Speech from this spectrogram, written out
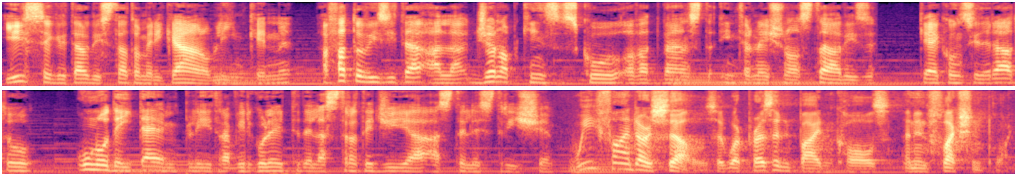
il segretario di Stato americano Blinken ha fatto visita alla John Hopkins School of Advanced International Studies, che è considerato uno dei templi, tra virgolette, della strategia a stelle strisce. We find ourselves at what President Biden calls an inflection point.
